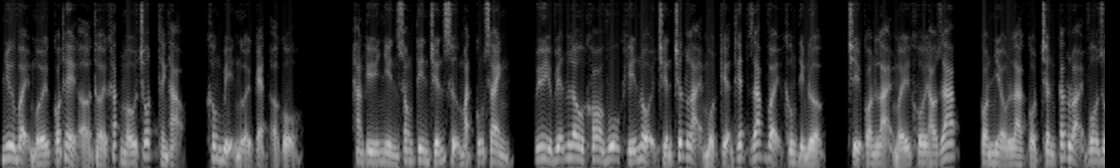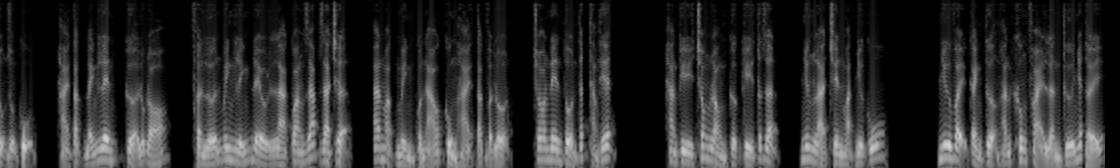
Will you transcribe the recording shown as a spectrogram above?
như vậy mới có thể ở thời khắc mấu chốt thành thạo, không bị người kẹt ở cổ. Hàn kỳ nhìn xong tin chiến sự mặt cũng xanh, uy viễn lâu kho vũ khí nội chiến trước lại một kiện thiết giáp vậy không tìm được, chỉ còn lại mấy khối áo giáp, còn nhiều là cột chân các loại vô dụng dụng cụ, hải tặc đánh lên cửa lúc đó, phần lớn binh lính đều là quang giáp ra trận, ăn mặc mình quần áo cùng hải tặc vật lộn, cho nên tổn thất thảm thiết hàn kỳ trong lòng cực kỳ tức giận, nhưng là trên mặt như cũ. Như vậy cảnh tượng hắn không phải lần thứ nhất thấy,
